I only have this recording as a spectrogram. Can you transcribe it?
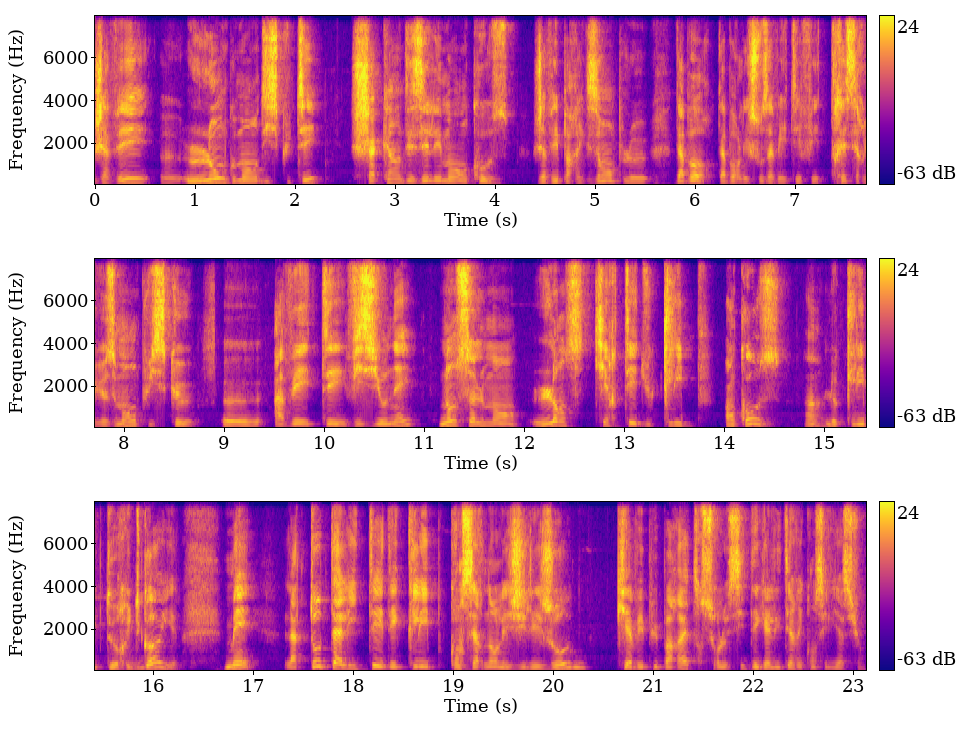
j'avais euh, longuement discuté chacun des éléments en cause. J'avais par exemple, euh, d'abord, d'abord les choses avaient été faites très sérieusement puisque euh, avait été visionné non seulement l'entièreté du clip en cause, hein, le clip de Rudgoy, mais la totalité des clips concernant les gilets jaunes qui avaient pu paraître sur le site d'égalité et réconciliation.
